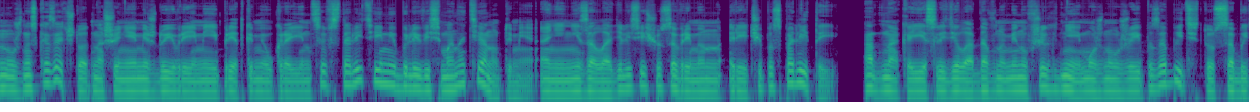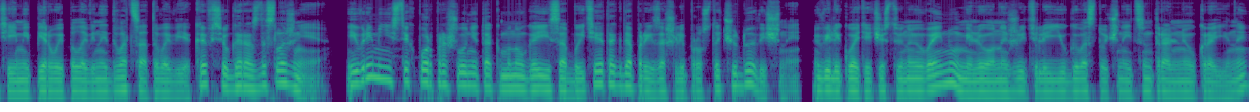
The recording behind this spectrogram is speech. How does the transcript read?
Нужно сказать, что отношения между евреями и предками украинцев столетиями были весьма натянутыми, они не заладились еще со времен Речи Посполитой. Однако, если дела давно минувших дней можно уже и позабыть, то с событиями первой половины XX века все гораздо сложнее. И времени с тех пор прошло не так много, и события тогда произошли просто чудовищные. В Великую Отечественную войну миллионы жителей Юго-Восточной и Центральной Украины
